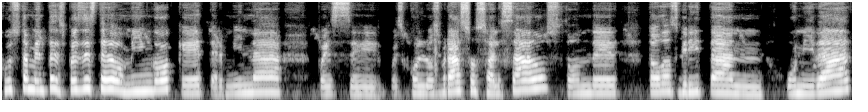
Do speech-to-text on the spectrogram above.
justamente después de este domingo que termina pues, eh, pues con los brazos alzados, donde todos gritan unidad.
